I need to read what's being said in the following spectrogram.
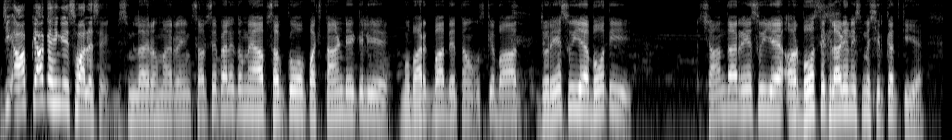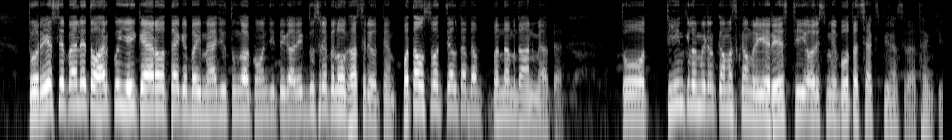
जी आप क्या कहेंगे इस वाले से? बिस्मिल्लाहिर्रहमानिर्रहीम। सबसे पहले तो मैं आप सबको पाकिस्तान डे के लिए मुबारकबाद देता हूँ। उसके बाद जो रेस हुई है बहुत ही शानदार रेस हुई है और बहुत से खिलाड़ियों ने इसमें शिरकत की है। तो रेस से पहले तो हर कोई यही कह रहा होता है कि भाई मैं जीतूँगा कौन जीतेगा? एक दूसरे पे लोग हंस रहे होते हैं। पता उस वक्त चलता है जब बंदा मैदान में आता है। तो तीन किलोमीटर कम अज़ कम ये रेस थी और इसमें बहुत अच्छा एक्सपीरियंस रहा। थैंक यू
